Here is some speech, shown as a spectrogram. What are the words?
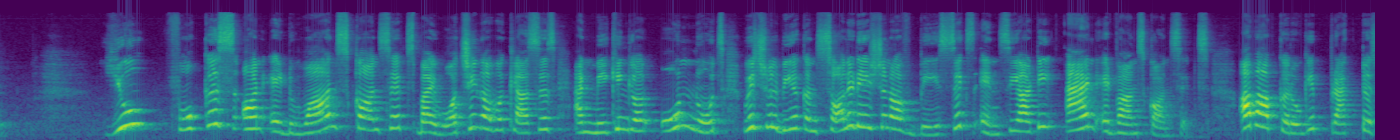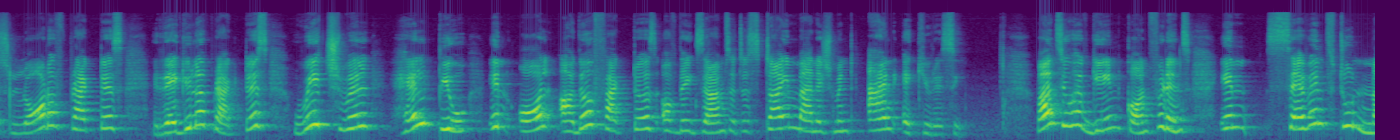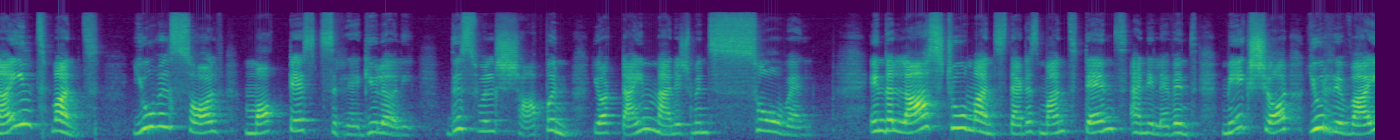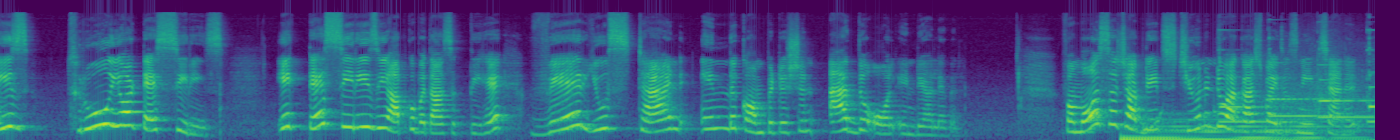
you focus on advanced concepts by watching our classes and making your own notes, which will be a consolidation of basics, NCERT and advanced concepts. अब आप करोगे practice, lot of practice, regular practice, which will help you in all other factors of the exam such as time management and accuracy. Once you have gained confidence in 7th to 9th month, you will solve mock tests regularly. This will sharpen your time management so well. In the last two months, that is month 10th and 11th, make sure you revise through your test series. A test series hi aapko bata sakti where you stand in the competition at the All India level. For more such updates, tune into Aakash BYJU'S NEET channel.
